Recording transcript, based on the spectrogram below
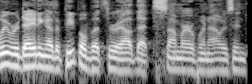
we were dating other people, but throughout that summer when I was in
